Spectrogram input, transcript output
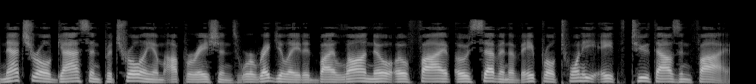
Natural gas and petroleum operations were regulated by Law No. 05-07 of April 28, 2005.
